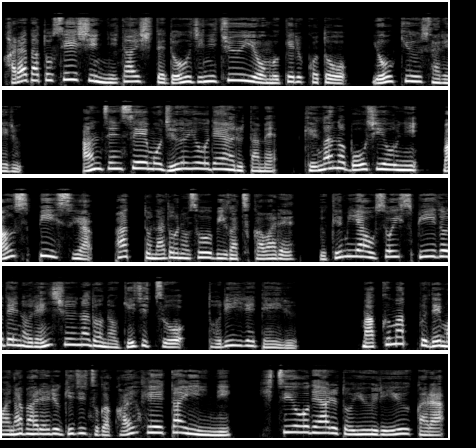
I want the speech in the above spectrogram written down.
体と精神に対して同時に注意を向けることを要求される。安全性も重要であるため、怪我の防止用にマウスピースやパッドなどの装備が使われ、受け身や遅いスピードでの練習などの技術を取り入れている。マックマップで学ばれる技術が海兵隊員に必要であるという理由から、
